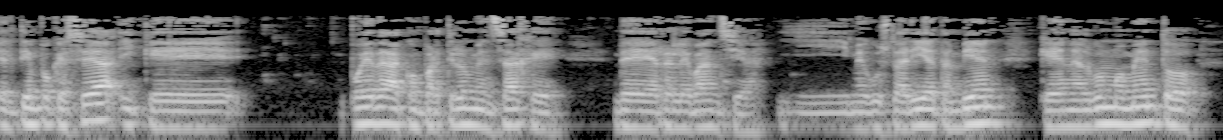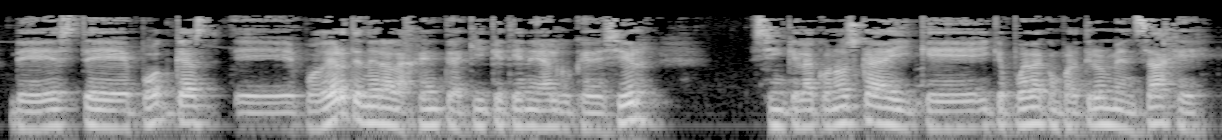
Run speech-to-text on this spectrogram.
el tiempo que sea y que pueda compartir un mensaje de relevancia. Y me gustaría también que en algún momento de este podcast eh, poder tener a la gente aquí que tiene algo que decir sin que la conozca y que, y que pueda compartir un mensaje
